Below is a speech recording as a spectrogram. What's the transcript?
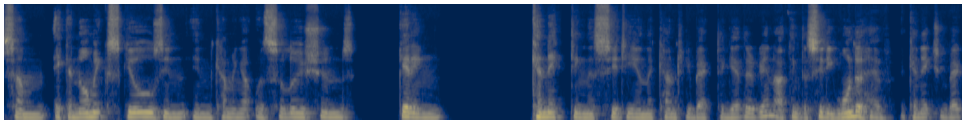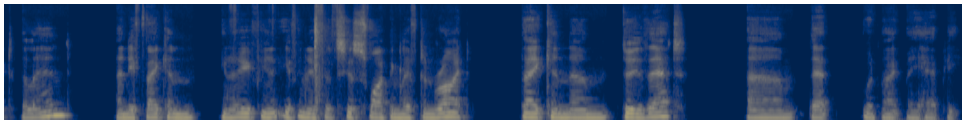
some economic skills in, in coming up with solutions, getting connecting the city and the country back together again. I think the city want to have a connection back to the land, and if they can, you know, if even if it's just swiping left and right, they can um, do that. Um, that would make me happy.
